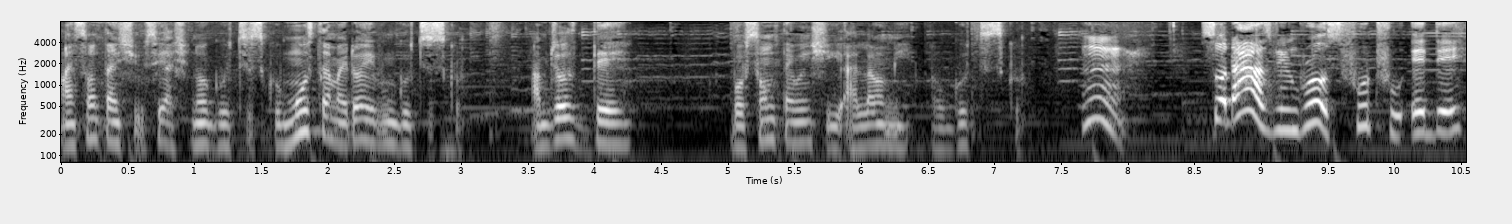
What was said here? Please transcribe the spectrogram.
And sometimes she will say I should not go to school. Most time I don't even go to school. I'm just there but sometimes when she allow me, I'll go to school. Hmm. So that has been Rose Fruitful Edeh,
